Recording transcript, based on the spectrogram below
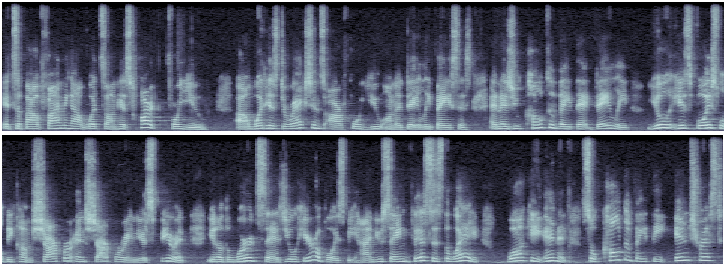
it's about finding out what's on His heart for you, um, what His directions are for you on a daily basis. And as you cultivate that daily, you'll His voice will become sharper and sharper in your spirit. You know, the word says you'll hear a voice behind you saying, This is the way, walk ye in it. So cultivate the interest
